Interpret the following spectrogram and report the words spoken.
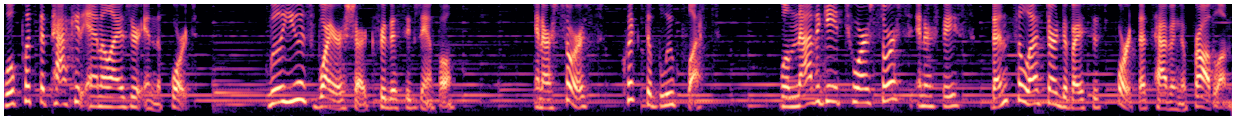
We'll put the packet analyzer in the port. We'll use Wireshark for this example. In our source, click the blue plus We'll navigate to our source interface, then select our device's port that's having a problem.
